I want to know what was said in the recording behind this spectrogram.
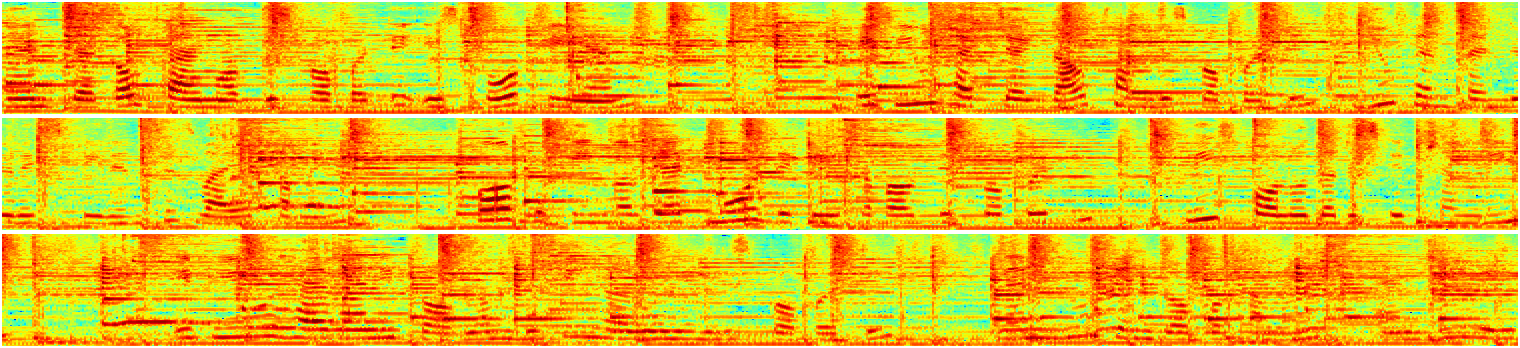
and checkout time of this property is 4 pm. If you have checked out from this property, you can send your experiences via comments. For booking or get more details about this property, please follow the description link. If you have any problem booking a room in this property, then you can drop a comment and we will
